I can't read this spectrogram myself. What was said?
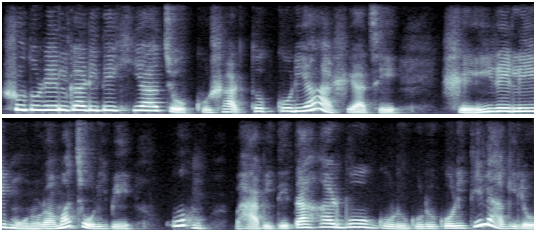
শুধু রেলগাড়ি দেখিয়া চক্ষু সার্থক করিয়া আসিয়াছে। সেই রেলে মনোরমা চড়িবে। উহ, ভাবিতে তাহার বুক গুরু গুরু করিতে লাগিল,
